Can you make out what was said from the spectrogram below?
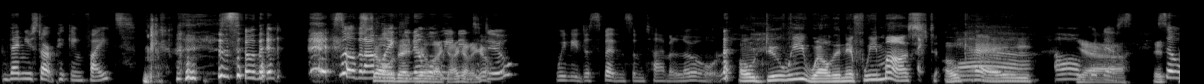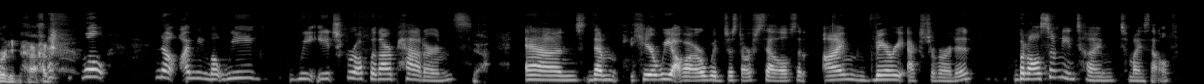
then you start picking fights, so that so that I'm So like, that you know what like, we "I need to go." do? We need to spend some time alone. oh do we well then if we must okay Yeah. Oh yeah goodness. it's So- pretty bad Well, no, I mean, but we we each grew up with our patterns. Yeah. And then here we are with just ourselves. And I'm very extroverted, but also need time to myself.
